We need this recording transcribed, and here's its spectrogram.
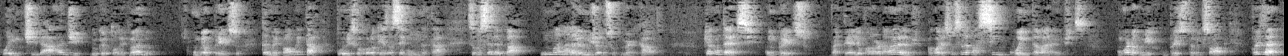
quantidade do que eu estou levando, o meu preço também vai aumentar. Por isso que eu coloquei essa segunda, tá? Se você levar uma laranja do supermercado, o que acontece com o preço? Vai ter ali o valor da laranja. Agora, se você levar 50 laranjas, concorda comigo que o preço também sobe? Pois é.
